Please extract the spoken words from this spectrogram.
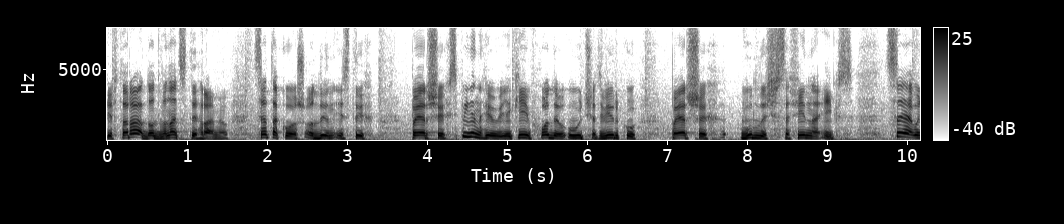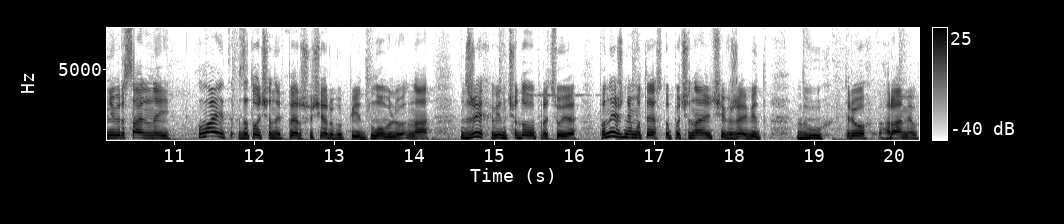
1,5 до 12 грамів. Це також один із тих перших спінінгів, який входив у четвірку перших вудлищ Safina X. Це універсальний лайт, заточений в першу чергу під ловлю на джиг. Він чудово працює по нижньому тесту, починаючи вже від 2-3 грамів.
